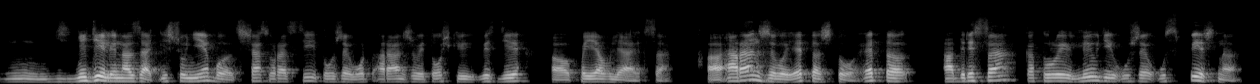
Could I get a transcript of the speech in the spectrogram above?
недели назад еще не было, сейчас в России тоже вот оранжевые точки везде появляются. А оранжевый – это что? Это адреса, которые люди уже успешно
